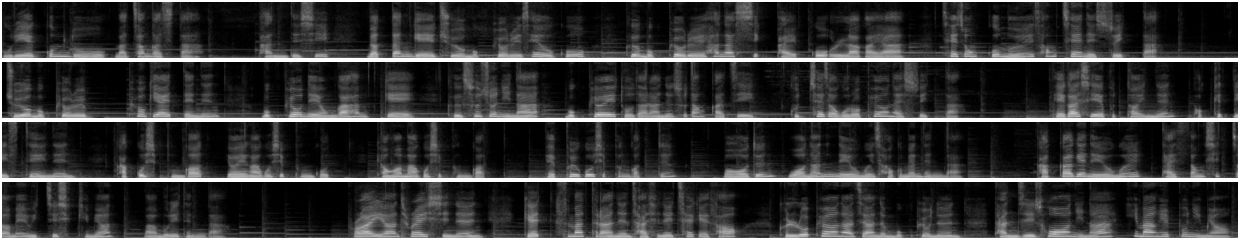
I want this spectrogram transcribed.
우리의 꿈도 마찬가지다. 반드시 몇 단계의 주요 목표를 세우고 그 목표를 하나씩 밟고 올라가야 최종 꿈을 성취해낼 수 있다. 주요 목표를 표기할 때는 목표 내용과 함께 그 수준이나 목표에 도달하는 수단까지 구체적으로 표현할 수 있다. 배가시에 붙어 있는 버킷 리스트에는 갖고 싶은 것, 여행하고 싶은 곳, 경험하고 싶은 것, 베풀고 싶은 것 등 뭐든 원하는 내용을 적으면 된다. 각각의 내용을 달성 시점에 위치시키면 마무리된다. 브라이언 트레이시는 Get Smart라는 자신의 책에서 글로 표현하지 않은 목표는 단지 소원이나 희망일 뿐이며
